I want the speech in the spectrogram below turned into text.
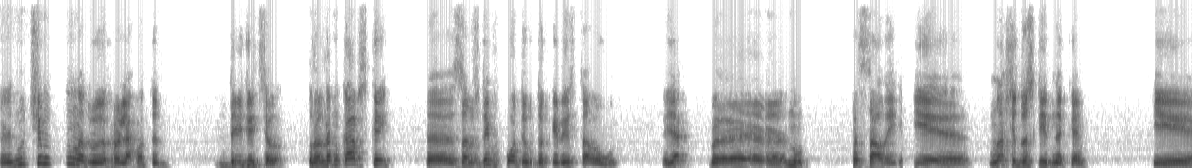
Е, Ну чому на других ролях? От дивіться, Ленкавський е, завжди входив до керівництва ОУН. Як ну, писали і наші дослідники, і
